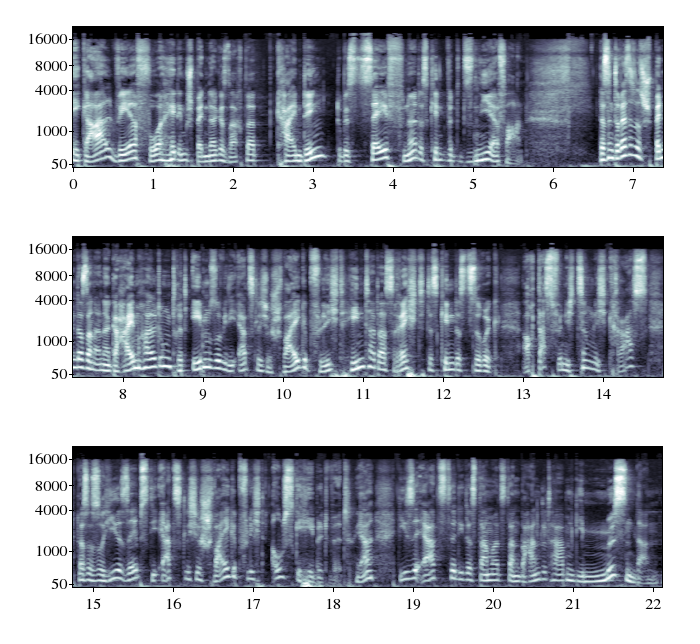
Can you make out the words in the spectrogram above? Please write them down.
Egal, wer vorher dem Spender gesagt hat, kein Ding, du bist safe, ne, das Kind wird es nie erfahren. Das Interesse des Spenders an einer Geheimhaltung tritt ebenso wie die ärztliche Schweigepflicht hinter das Recht des Kindes zurück. Auch das finde ich ziemlich krass, dass also hier selbst die ärztliche Schweigepflicht ausgehebelt wird. Ja, diese Ärzte, die das damals dann behandelt haben, die müssen dann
